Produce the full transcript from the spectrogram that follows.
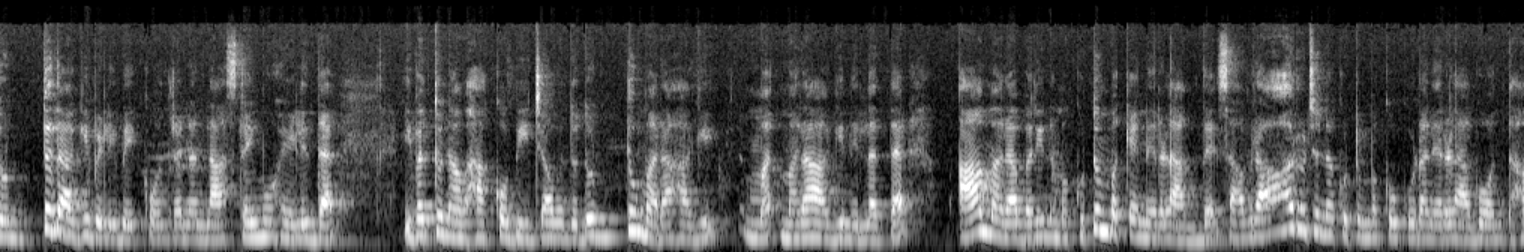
ದೊಡ್ಡದಾಗಿ ಬೆಳಿಬೇಕು ಅಂದರೆ ನಾನು ಲಾಸ್ಟ್ ಟೈಮು ಹೇಳಿದ್ದೆ. ಇವತ್ತು ನಾವು ಹಾಕೋ ಬೀಜ ಒಂದು ದೊಡ್ಡ ಮರ ಆಗಿ ಮರ ಆಗಿ ನಿಲ್ಲತ್ತೆ. ಆ ಮರ ಬರೀ ನಮ್ಮ ಕುಟುಂಬಕ್ಕೆ ನೆರಳಾಗದೆ ಸಾವಿರಾರು ಜನ ಕುಟುಂಬಕ್ಕೂ ಕೂಡ ನೆರಳಾಗುವಂತಹ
